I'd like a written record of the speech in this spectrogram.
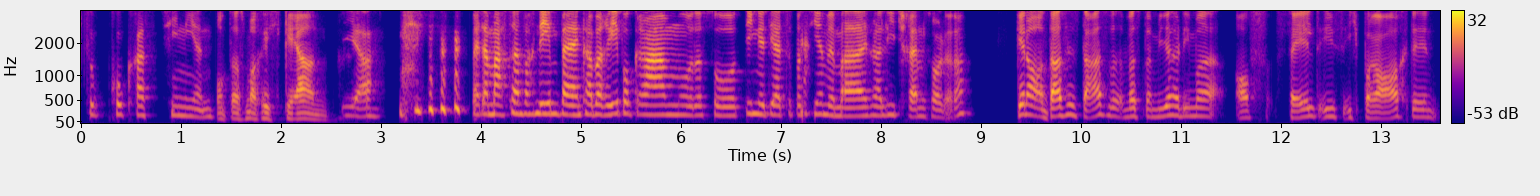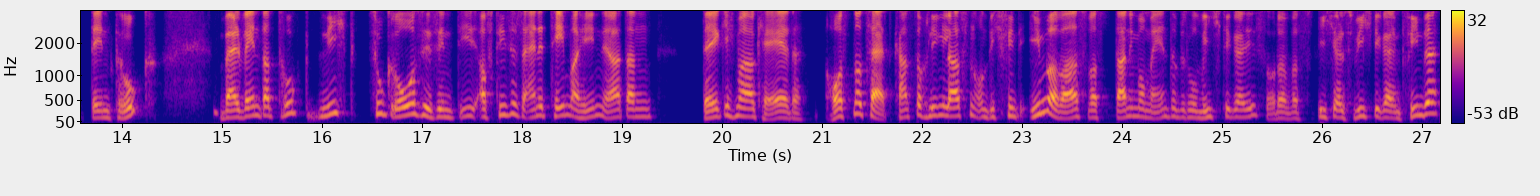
zu prokrastinieren. Und das mache ich gern. Ja. Weil da machst du einfach nebenbei ein Kabarettprogramm oder so Dinge, die halt so passieren, wenn man ein Lied schreiben soll, oder? Genau, und das ist das, was bei mir halt immer auffällt, ist, ich brauche den, den Druck, weil wenn der Druck nicht zu groß ist die, auf dieses eine Thema hin, ja, dann denke ich mal, okay, da hast noch Zeit, kannst doch liegen lassen und ich finde immer was, was dann im Moment ein bisschen wichtiger ist oder was ich als wichtiger empfinde.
